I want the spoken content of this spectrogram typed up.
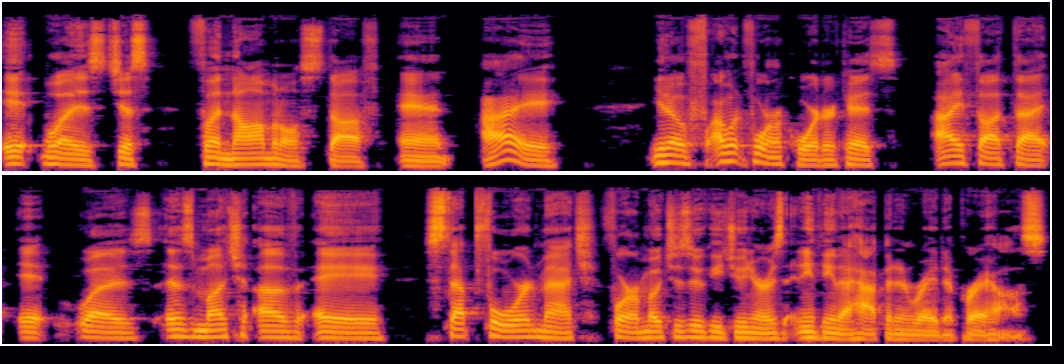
it was just phenomenal stuff. And I, you know, I went four and a quarter because I thought that it was as much of a step forward match for Mochizuki Jr. as anything that happened in at Prey House.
